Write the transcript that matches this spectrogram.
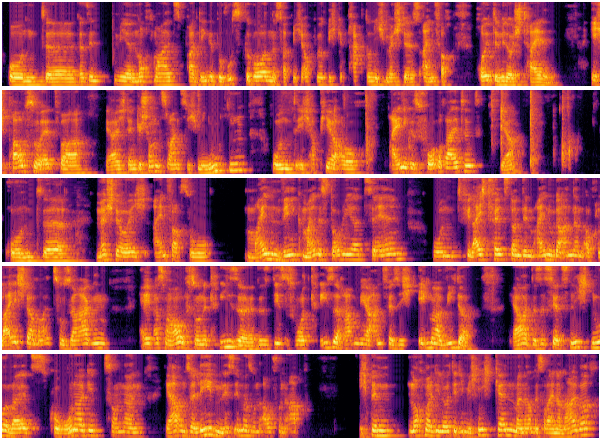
Und äh, da sind mir nochmals paar Dinge bewusst geworden. Das hat mich auch wirklich gepackt und ich möchte es einfach heute mit euch teilen. Ich brauche so etwa, ja, ich denke schon 20 Minuten und ich habe hier auch einiges vorbereitet, ja, und äh, möchte euch einfach so meinen Weg, meine Story erzählen und vielleicht fällt es dann dem einen oder anderen auch leichter mal zu sagen, hey, pass mal auf, so eine Krise, das, dieses Wort Krise haben wir an für sich immer wieder. Ja, das ist jetzt nicht nur, weil es Corona gibt, sondern ja, unser Leben ist immer so ein Auf und Ab. Ich bin nochmal die Leute, die mich nicht kennen. Mein Name ist Rainer Nalbach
